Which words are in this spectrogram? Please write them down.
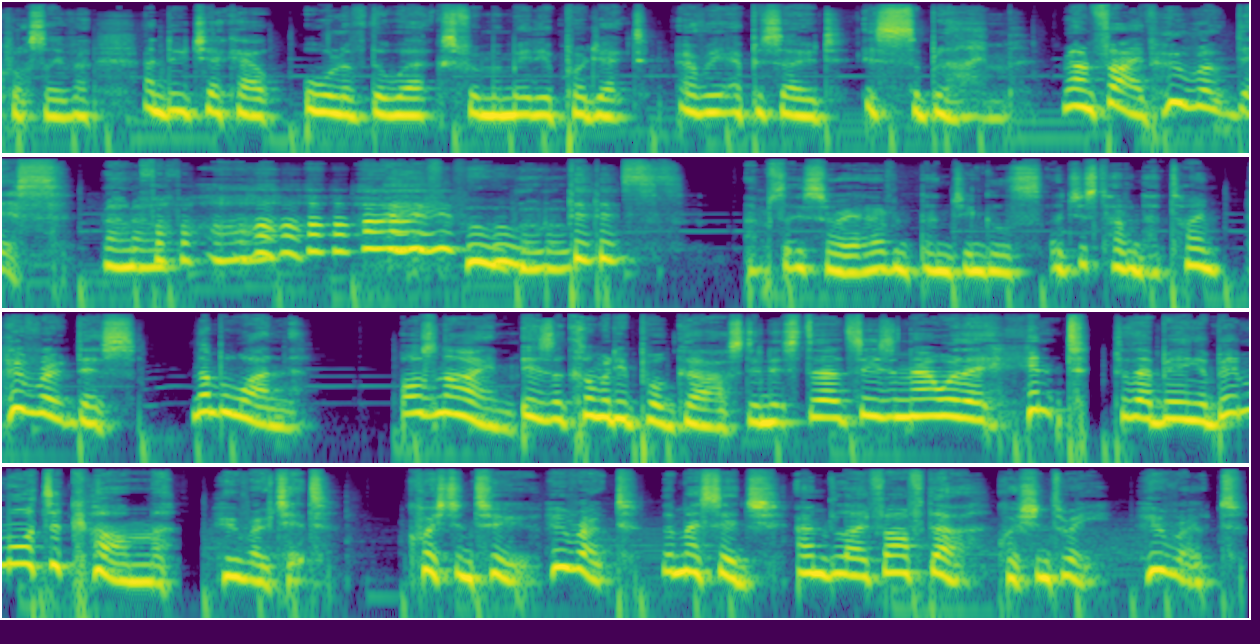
crossover. And do check out all of the works from Amelia Project. Every episode is sublime. Round five, who wrote this? Round, Round five, who wrote this? I'm so sorry, I haven't done jingles. I just haven't had time. Who wrote this? Number one, Oz 9 is a comedy podcast in its third season now with a hint to there being a bit more to come. Who wrote it? Question 2. Who wrote The Message and Life After? Question 3. Who wrote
